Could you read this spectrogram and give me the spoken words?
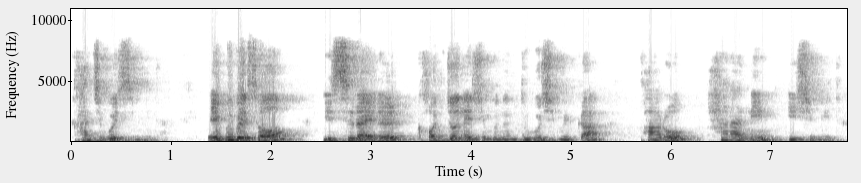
가지고 있습니다. 애굽에서 이스라엘을 건져내신 분은 누구십니까? 바로 하나님이십니다.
